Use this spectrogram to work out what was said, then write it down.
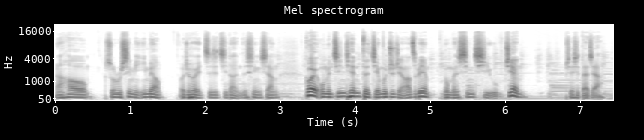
然后输入姓名 email，我就会直接寄到你的信箱。各位，我们今天的节目就讲到这边，我们星期五见。谢谢大家。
